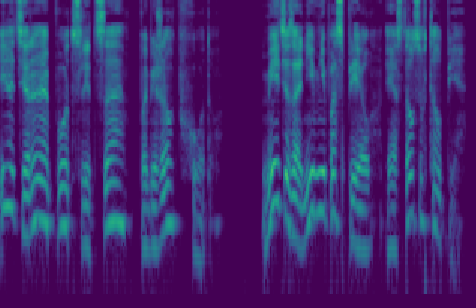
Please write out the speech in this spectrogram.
и, отирая пот с лица, побежал к входу. Митя за ним не поспел и остался в толпе.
